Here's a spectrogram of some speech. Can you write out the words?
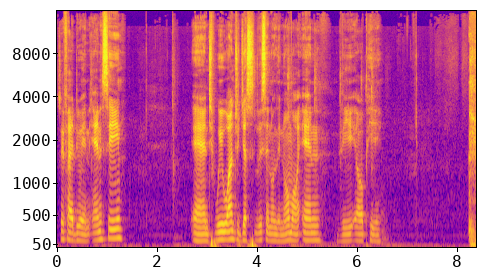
So if I do an NC and we want to just listen on the normal NVLP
